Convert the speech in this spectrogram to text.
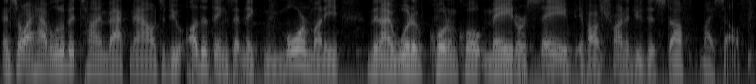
And so I have a little bit time back now to do other things that make me more money than I would have quote unquote made or saved if I was trying to do this stuff myself.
